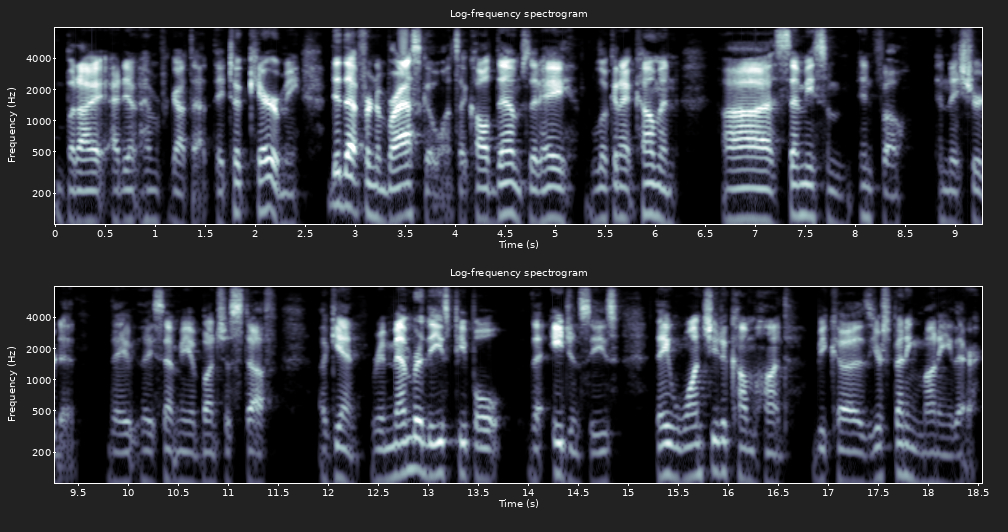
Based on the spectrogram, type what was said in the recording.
but I, I didn't haven't forgot that they took care of me. I did that for Nebraska once. I called them, said, "Hey, looking at coming, uh, send me some info," and they sure did. They they sent me a bunch of stuff. Again, remember these people, the agencies, they want you to come hunt because you're spending money there,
